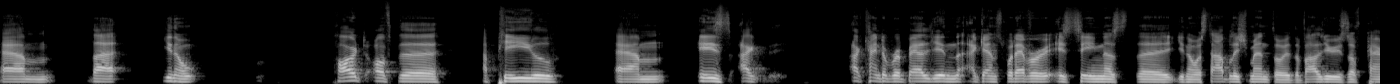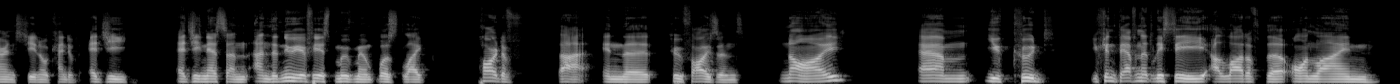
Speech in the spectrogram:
um that you know part of the appeal um is a, kind of rebellion against whatever is seen as the you know establishment or the values of parents you know kind of edgy edginess. And and the new atheist movement was like part of that in the 2000s now um you could you can definitely see a lot of the online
